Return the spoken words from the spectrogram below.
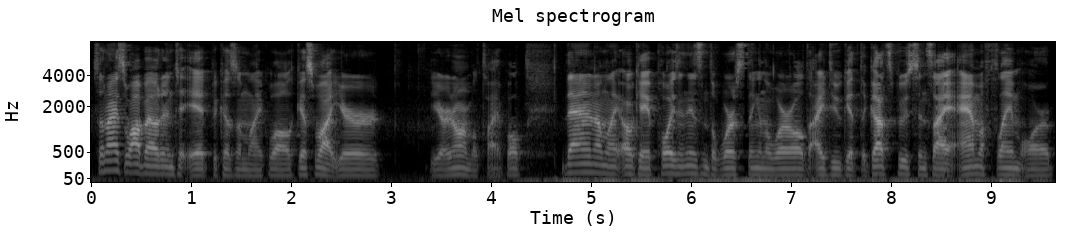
So then I swap out into it because I'm like, well, guess what? You're you're a normal type. Well, then I'm like, okay, poison isn't the worst thing in the world. I do get the guts boost since I am a flame orb.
